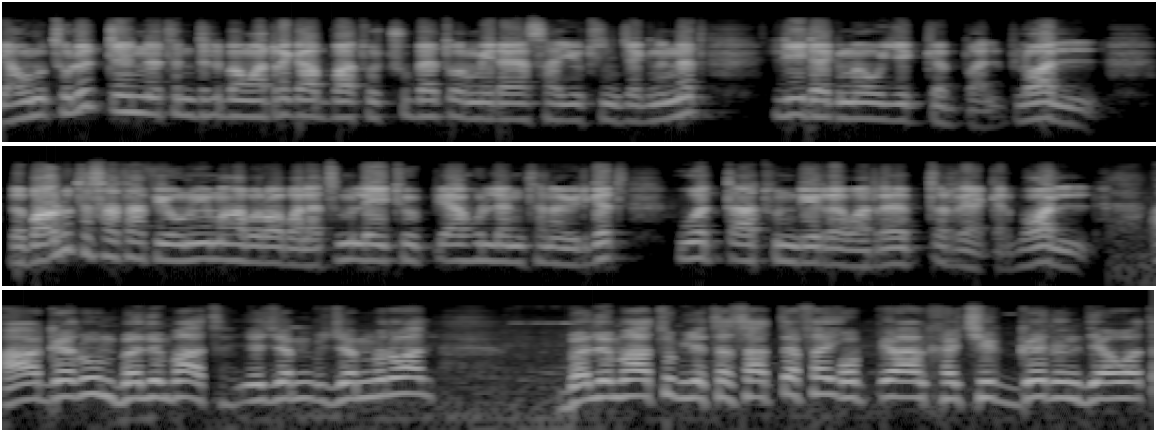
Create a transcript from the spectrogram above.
የአሁኑ ትውልድ ድህነትን ድል በማድረግ አባቶቹ በጦር ሜዳ ያሳዩትን ጀግንነት ሊደግመው ይገባል ብለዋል። በበዓሉ ተሳታፊ የሆኑ የማህበሩ አባላትም ለኢትዮጵያ ሁለንተናዊ እድገት ወጣቱ እንዲረባረብ ጥሪ አቅርበዋል። አገሩን በልማት ጀምረዋል። በልማቱም የተሳተፈ ኢትዮጵያን ከችግር እንዲያወጣ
